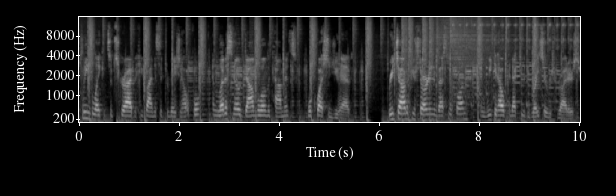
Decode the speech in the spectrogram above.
please like and subscribe if you find this information helpful, and let us know down below in the comments what questions you have. Reach out if you're starting an investment fund, and we can help connect you with the right service providers.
